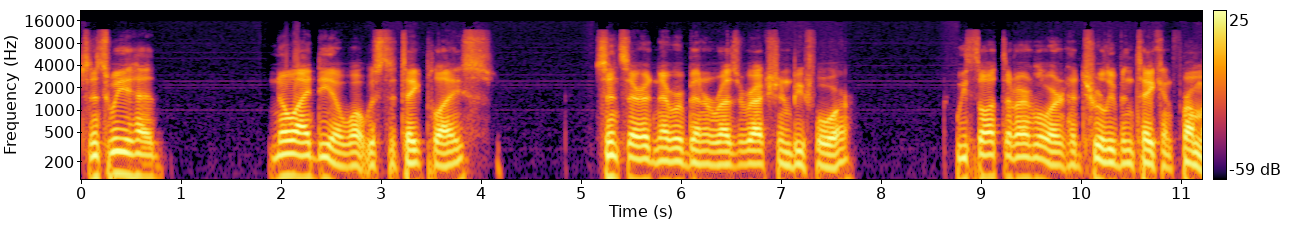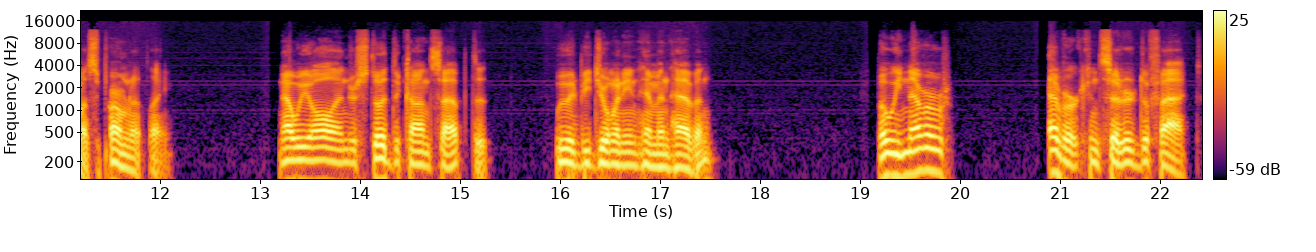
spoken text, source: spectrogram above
since we had no idea what was to take place, since there had never been a resurrection before, we thought that our Lord had truly been taken from us permanently. Now we all understood the concept that we would be joining him in heaven, but we never ever considered the fact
